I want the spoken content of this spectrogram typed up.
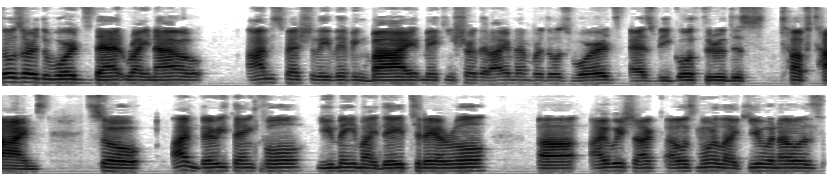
those are the words that right now I'm especially living by, making sure that I remember those words as we go through this tough times. So I'm very thankful. You made my day today, Arul. Uh, I wish I, I was more like you when I was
